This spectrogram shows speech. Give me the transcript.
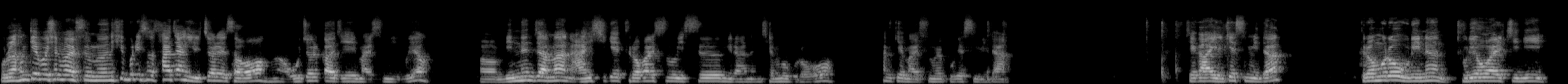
오늘 함께 보실 말씀은 히브리서 4장 1절에서 5절까지 말씀이고요. 어, 믿는 자만 안식에 들어갈 수 있음이라는 제목으로 함께 말씀을 보겠습니다. 제가 읽겠습니다. 그러므로 우리는 두려워할지니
